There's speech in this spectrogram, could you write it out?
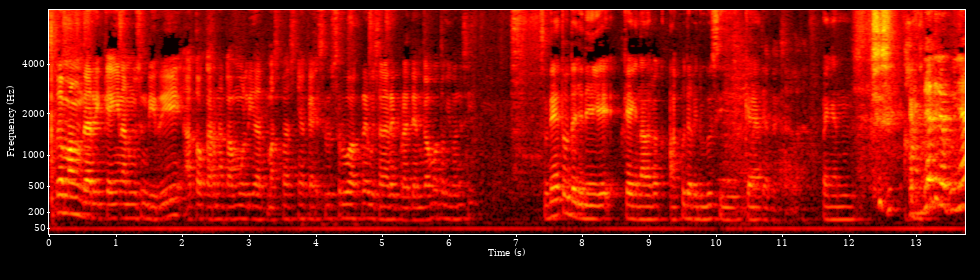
Itu emang dari keinginanmu sendiri atau karena kamu lihat mas-masnya kayak seru-seru akhirnya bisa narik perhatian kamu atau gimana sih? Sebenarnya itu udah jadi keinginan aku- aku dari dulu sih Kayak kayak kayak salah. pengen anda tidak punya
